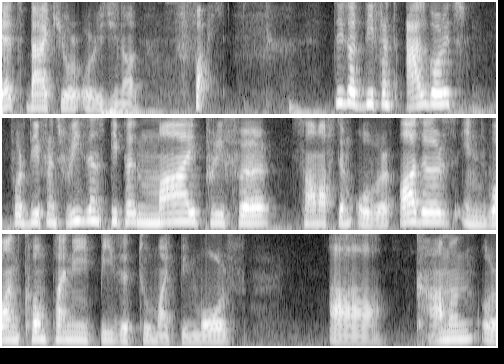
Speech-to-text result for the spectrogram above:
get back your original file. These are different algorithms for different reasons. People might prefer some of them over others. In one company, BZ2 might be more uh, common, or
